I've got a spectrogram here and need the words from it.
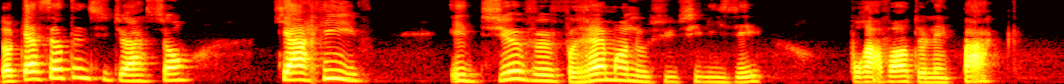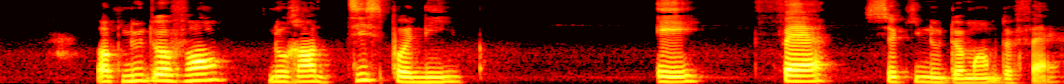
Donc, il y a certaines situations qui arrivent et Dieu veut vraiment nous utiliser pour avoir de l'impact. Donc, nous devons nous rendre disponibles et faire ce qu'il nous demande de faire.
